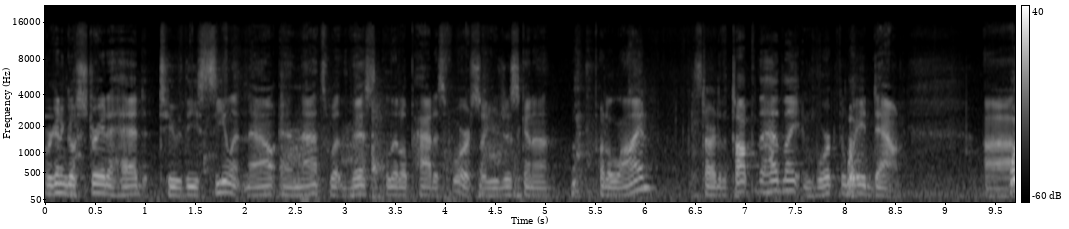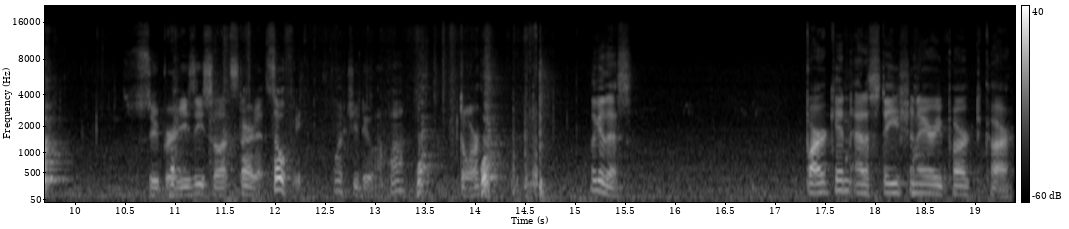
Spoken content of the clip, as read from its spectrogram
We're gonna go straight ahead to the sealant now and that's what this little pad is for. So you're just gonna put a line start at the top of the headlight and work the way down. Uh, super easy so let's start it. Sophie what you doing huh? Dork. Look at this. Barking at a stationary parked car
